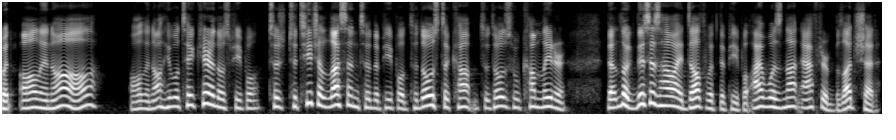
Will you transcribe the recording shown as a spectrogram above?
but all in all, all in all, he will take care of those people to, to teach a lesson to the people, to those to come, to those who come later, that look, this is how I dealt with the people. I was not after bloodshed.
